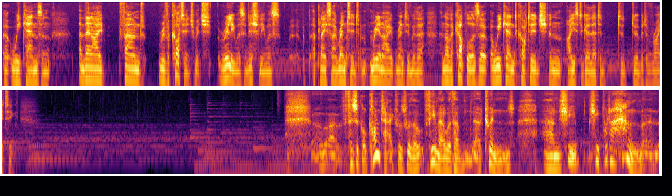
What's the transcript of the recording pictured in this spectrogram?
at, weekends, and and then I found River Cottage, which really was initially was a place I rented. Marie and I rented with a, another couple as a, a weekend cottage, and I used to go there to, to do a bit of writing. Physical contact was with a female with her uh, twins, and she she put her hand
